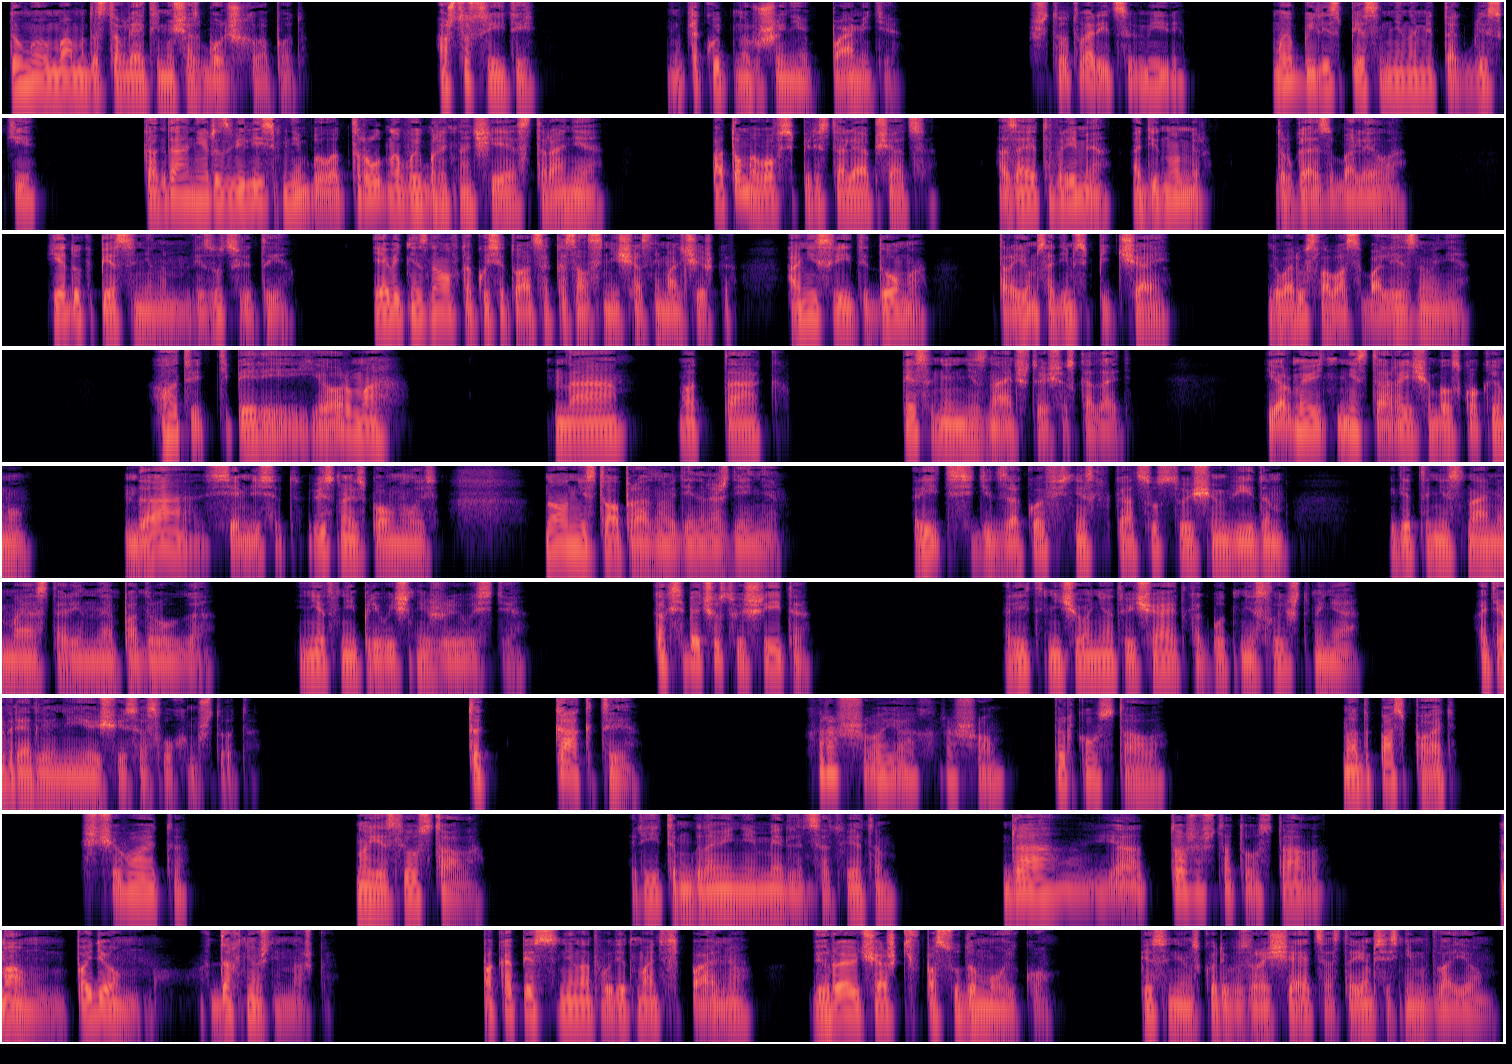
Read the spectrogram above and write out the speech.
Думаю, мама доставляет ему сейчас больше хлопот. А что с Ритой? Ну, какое-то нарушение памяти. Что творится в мире? Мы были с Песанинами так близки. Когда они развелись, мне было трудно выбрать, на чьей стороне. Потом и вовсе перестали общаться. А за это время один умер, другая заболела. Еду к Песанинам, везу цветы. Я ведь не знал, в какой ситуации оказался несчастный мальчишка. Они с Ритой дома, Втроем садимся пить чай. Говорю слова соболезнования. Вот ведь теперь и Йорма. Да, вот так. Песанин не знает, что еще сказать. Йорма ведь не старый еще был, сколько ему? Да, семьдесят, весной исполнилось. Но он не стал праздновать день рождения. Рит сидит за кофе с несколько отсутствующим видом. Где-то не с нами моя старинная подруга и нет в ней привычной живости. «Как себя чувствуешь, Рита?» Рита ничего не отвечает, как будто не слышит меня, хотя вряд ли у нее еще и со слухом что-то. «Так как ты?» «Хорошо я, хорошо, только устала». «Надо поспать». «С чего это?» «Ну, если устала». Рита мгновение медлит с ответом, «Да, я тоже что-то устала». «Мам, пойдем, отдохнешь немножко». Пока Песанин отводит мать в спальню, убираю чашки в посудомойку. Песанин вскоре возвращается, остаемся с ним вдвоем.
